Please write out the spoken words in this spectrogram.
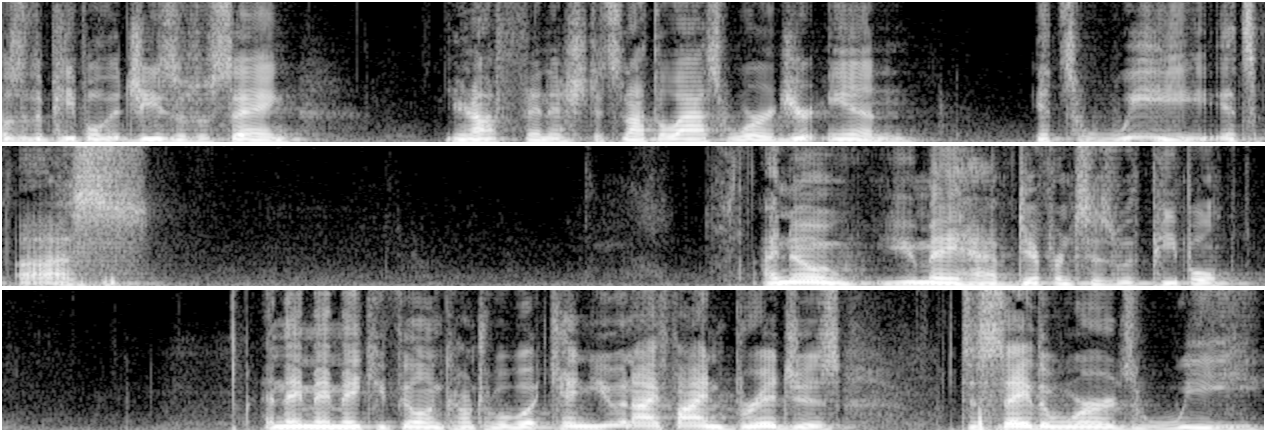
Those are the people that Jesus was saying, You're not finished. It's not the last word. You're in. It's we, it's us. I know you may have differences with people and they may make you feel uncomfortable, but can you and I find bridges to say the words we?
